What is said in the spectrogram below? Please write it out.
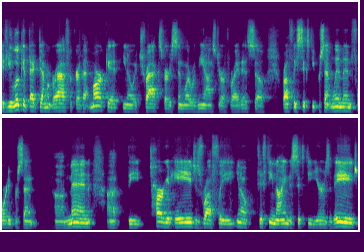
if you look at that demographic or that market you know it tracks very similar with knee osteoarthritis so roughly 60% women 40% uh, men. Uh, the target age is roughly, you know, 59 to 60 years of age,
